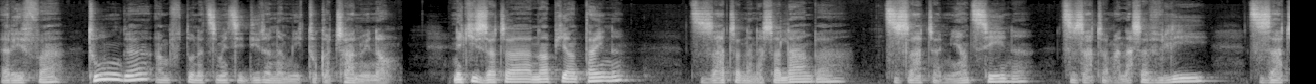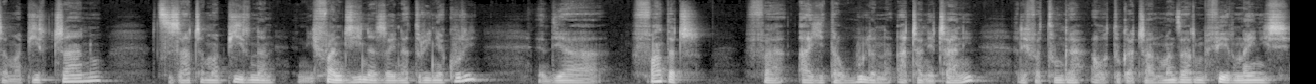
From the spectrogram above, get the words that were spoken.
rehefa tonga amin'ny fotoana tsy maintsy hidirana amin'ny tokantrano ianao. Ny ankizy zatra nampiantaina, tsy zatra nanasa lamba, tsy zatra miantsena, tsy zatra manasa vilia, tsy zatra mampiry trano, tsy zatra mampirina ny fandriana izay natoriany akory, dia fantatra fa hahita olana hatrany hatrany rehefa tonga ao an-tokantrano. Manjary miferin'aina izy.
